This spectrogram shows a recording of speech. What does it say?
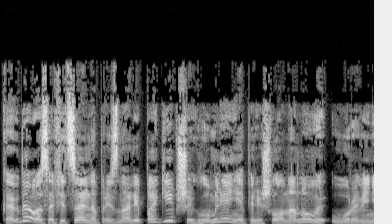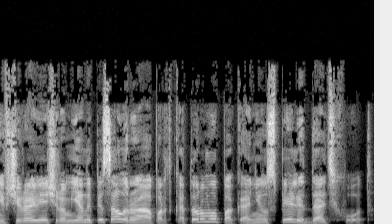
Когда вас официально признали погибшей, глумление перешло на новый уровень, и вчера вечером я написал рапорт, которому пока не успели дать ход.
